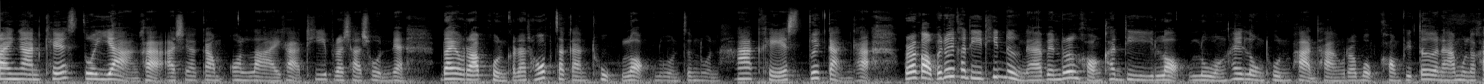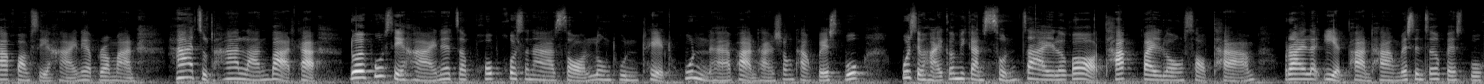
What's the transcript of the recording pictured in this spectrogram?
รายงานเคสตัวอย่างค่ะ อาชญากรรมออนไลน์ค่ะ ที่ประชาชนเนี่ยได้รับผลกระทบจากการถูกหลอกลวงจำนวน 5 เคสด้วยกันค่ะ ประกอบไปด้วยคดีที่1นงนะคะเป็นเรื่องของคดีหลอกลวงให้ลงทุนผ่านทางระบบคอมพิวเตอร์นะคะมูลค่าความเสียหายเนี่ยประมาณ 5.5 ล้านบาทค่ะ โดยผู้เสียหายเนี่ยจะพบโฆษณาสอนลงทุนเทรดหุ้นนะคะผ่านทางช่องทาง Facebook ผู้เสียหายก็มีการสนใจแล้วก็ทักไปลองสอบถามรายละเอียดผ่านทาง Messenger Facebook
